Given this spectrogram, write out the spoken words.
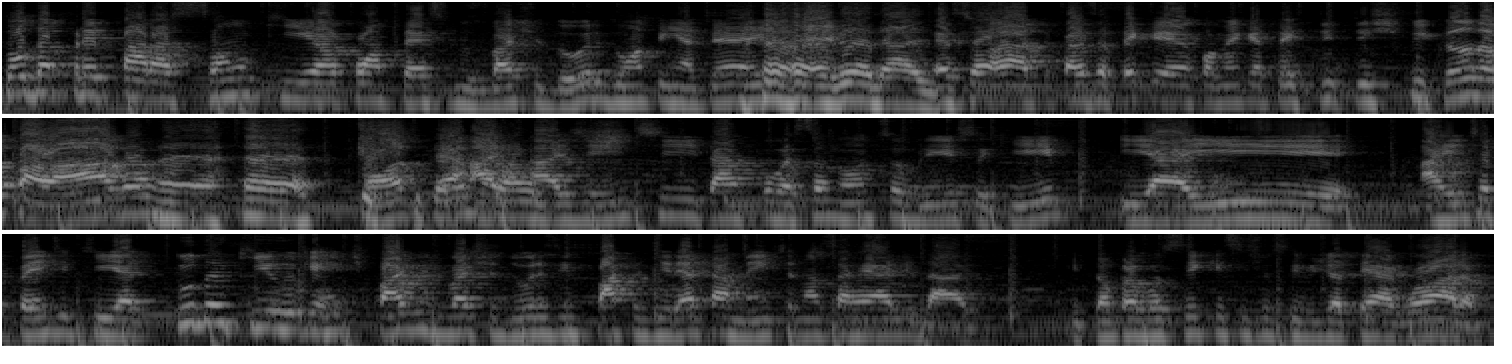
toda a preparação que acontece nos bastidores, ontem até. é verdade. É só. Ah, parece até que é como é que é testificando a palavra. É, é, ontem, a, a, a gente estava conversando ontem sobre isso aqui, e aí a gente aprende que é tudo aquilo que a gente faz nos bastidores impacta diretamente a nossa realidade. Então, para você que assistiu esse vídeo até agora,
